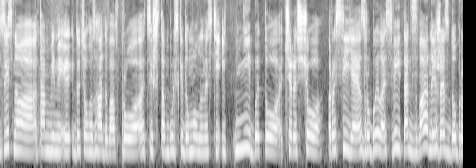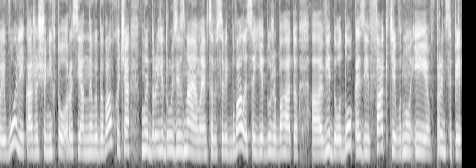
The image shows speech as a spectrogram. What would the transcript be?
Звісно, там він і до цього згадував про ці ж стамбульські домовленості, і нібито через що Росія зробила свій так званий жест доброї волі, каже, що ніхто росіян не вибивав. Хоча ми, дорогі друзі, знаємо, як це все відбувалося. Є дуже багато а, відеодоказів, фактів. Ну і в принципі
